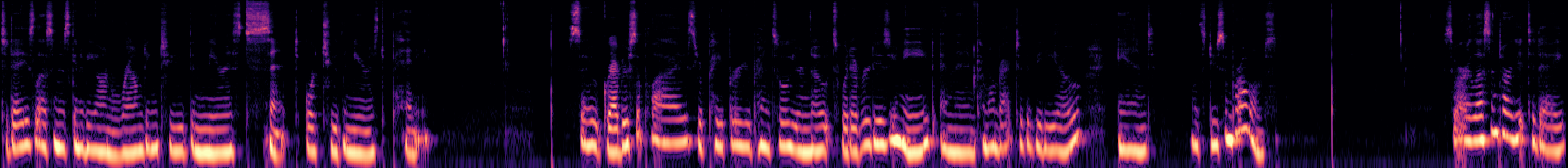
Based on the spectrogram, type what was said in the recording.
today's lesson is going to be on rounding to the nearest cent or to the nearest penny. So grab your supplies, your paper, your pencil, your notes, whatever it is you need, and then come on back to the video and let's do some problems. So our lesson target today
